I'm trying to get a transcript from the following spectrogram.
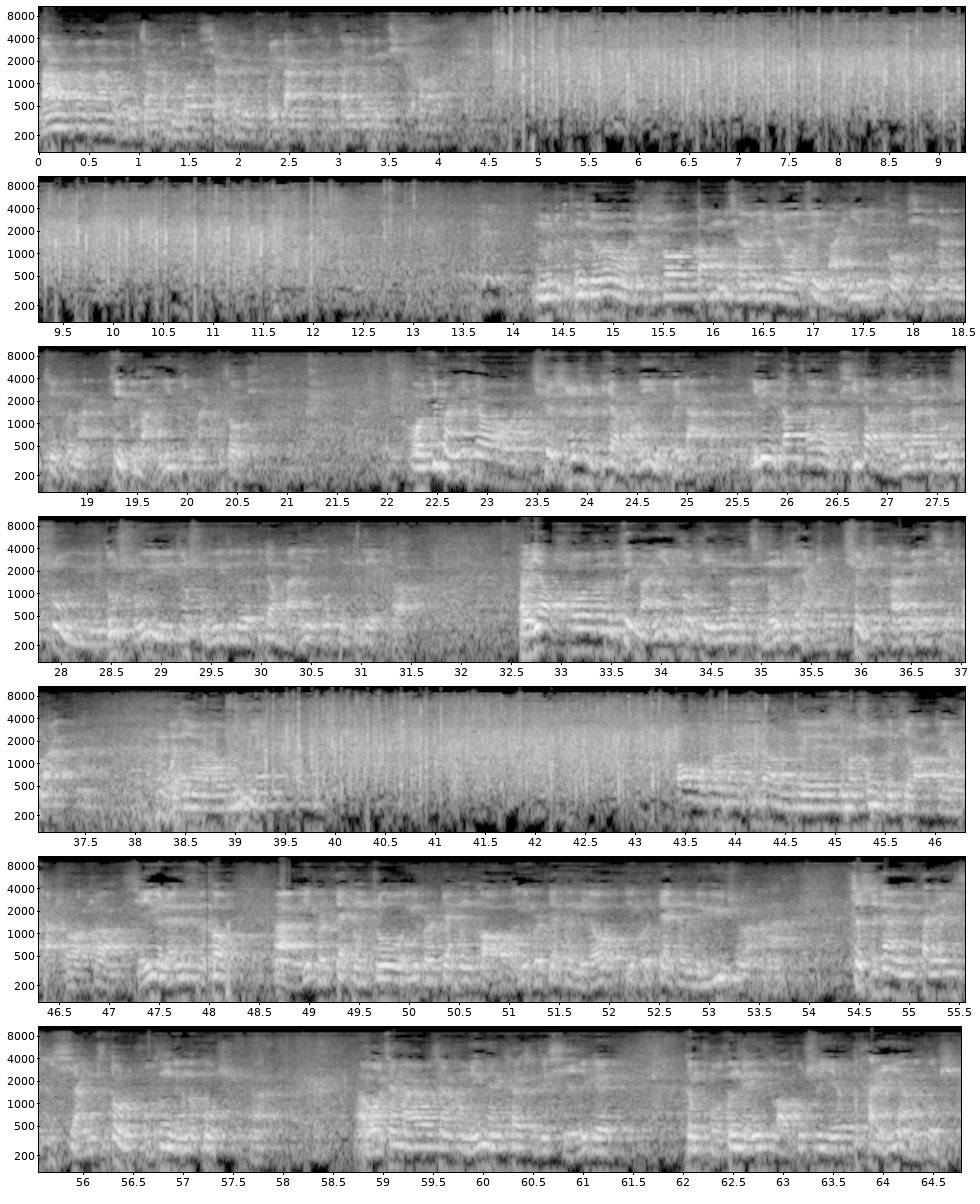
拉拉杂杂的，我讲这么多，现在回答一下大家的问题，好吧？那么这个同学问我，就是说到目前为止，我最满意的作品，嗯，最不满、最不满意的是哪个作品？我最满意的，确实是比较难以回答的。因为刚才我提到的应该都属于都属于都属于这个比较满意作品之列，是吧？呃，要说这个最满意的作品，那只能是这样说，确实还没有写出来。我想明年，包括刚才提到的这个什么生死提拉这样的小说，是吧？写一个人死后啊，一会儿变成猪，一会儿变成狗，一会儿变成牛，一会儿变成驴，是吧？啊。这实际上大家一一想，这都是蒲松龄的故事啊！啊，我将来我想从明年开始就写一个跟蒲松龄老祖师爷不太一样的故事。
